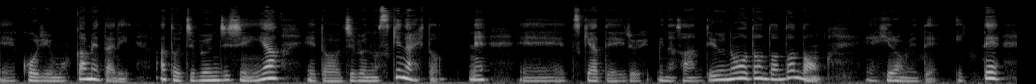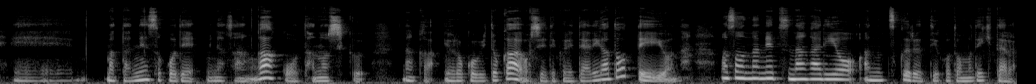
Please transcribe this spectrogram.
え交流も深めたりあと自分自身や、えーと自分の好きな人ね、えー、付き合っている皆さんっていうのをどんどんどんどん、えー、広めていって、えー、またねそこで皆さんがこう楽しくなんか喜びとか教えてくれてありがとうっていうような、まあ、そんなねつながりをあの作るっていうこともできたら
